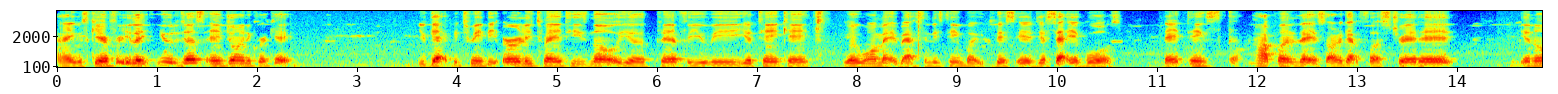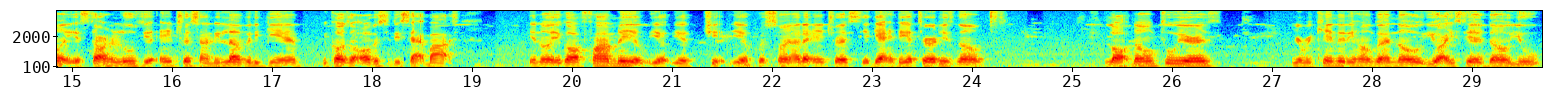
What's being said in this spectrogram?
and he was carefree. Like you just enjoying the cricket. You get between the early twenties now, you're playing for UB, you're thinking you want to make best in this team, but this is just set your goals. Then things happen, then you start to get frustrated. You know, you start to lose your interest and the love the game because of obviously the setbacks. You know, you got family, you're, you're, you're pursuing other interests, you're getting to your 30s now. Lockdown two years, you're rekindling the hunger and know you are still down, you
